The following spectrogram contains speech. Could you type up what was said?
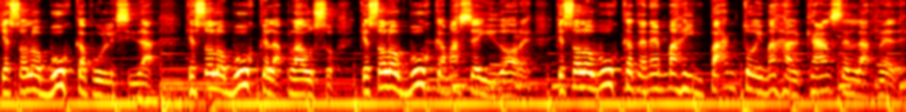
que solo busca publicidad, que solo busca el aplauso, que solo busca más seguidores, que solo busca tener más impacto y más alcance en las redes.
